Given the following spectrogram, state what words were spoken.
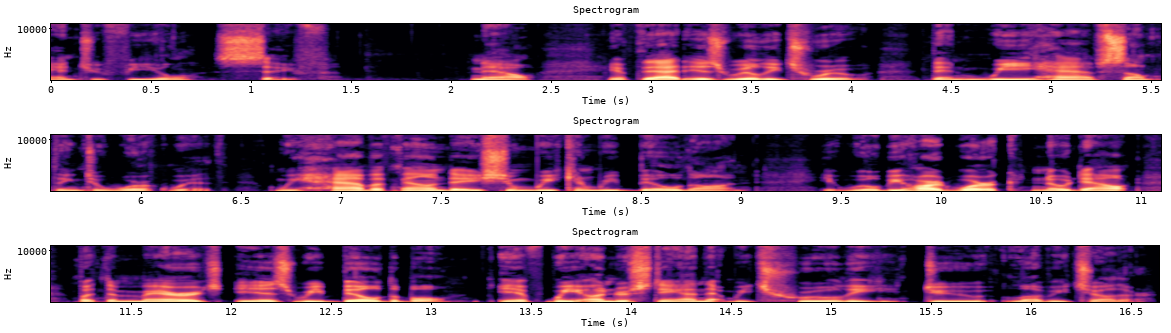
and to feel safe. Now, if that is really true, then we have something to work with. We have a foundation we can rebuild on. It will be hard work, no doubt, but the marriage is rebuildable if we understand that we truly do love each other.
